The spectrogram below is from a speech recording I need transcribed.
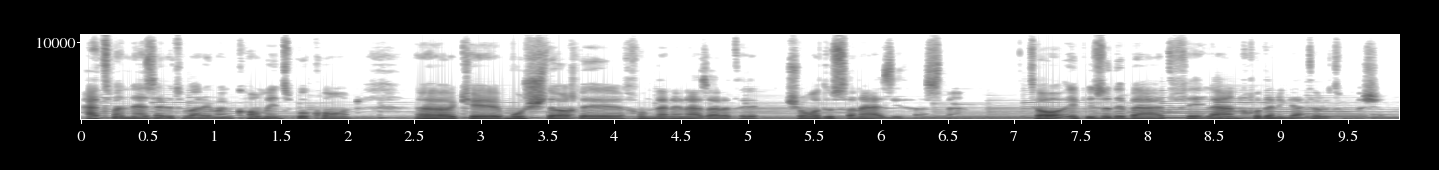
حتما نظرتو برای من کامنت بکن که مشتاق خوندن نظرات شما دوستان عزیز هستم. تا اپیزود بعد فعلا خدا نگهدارتون باشه.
